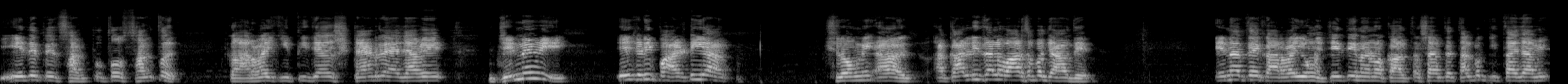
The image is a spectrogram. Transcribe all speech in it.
ਕਿ ਇਹਦੇ ਤੇ ਸਖਤ ਤੋਂ ਸਖਤ ਕਾਰਵਾਈ ਕੀਤੀ ਜਾਏ, ਸਟੈਂਡ ਲਿਆ ਜਾਵੇ। ਜਿੰਨੇ ਵੀ ਇਹ ਜਿਹੜੀ ਪਾਰਟੀ ਆ, ਸ਼੍ਰੋਮਣੀ ਅਕਾਲੀ ਦਲ ਵਾਰਸ ਪੰਜਾਬ ਦੇ, ਇਹਨਾਂ ਤੇ ਕਾਰਵਾਈ ਹੋਣੀ ਚਾਹੀਦੀ, ਇਹਨਾਂ ਨੂੰ ਅਕਾਲ ਤਖਤ ਸਾਹਿਬ ਤੇ ਤਲਬ ਕੀਤਾ ਜਾਵੇ।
